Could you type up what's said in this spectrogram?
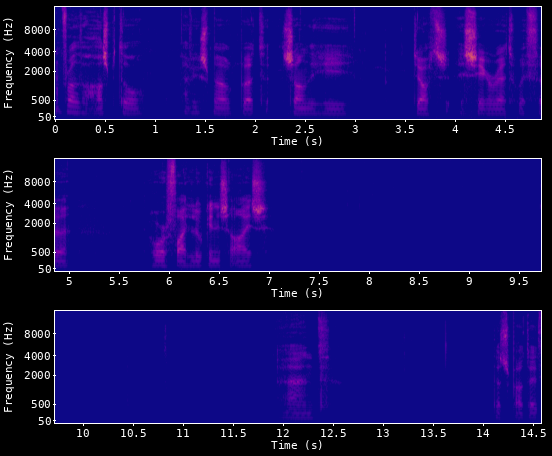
In front of the hospital, having smoke, but suddenly he drops his cigarette with a horrified look in his eyes. And that's about it.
